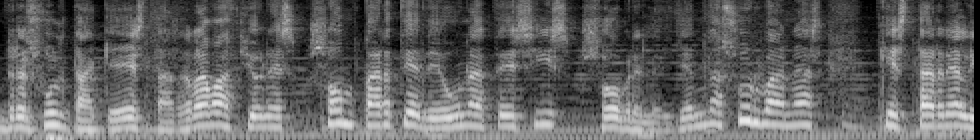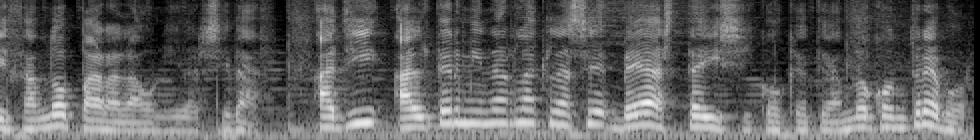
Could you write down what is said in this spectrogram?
Resulta que estas grabaciones son parte de una tesis sobre leyendas urbanas que está realizando para la universidad. Allí, al terminar la clase, ve a Stacy coqueteando con Trevor,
